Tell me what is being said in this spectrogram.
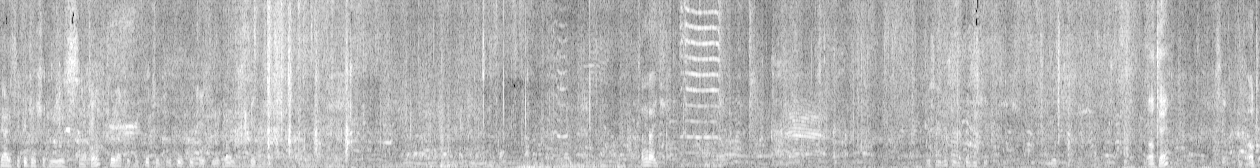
There is a pigeon sheet we use Okay. so that we can put it. If we put it, we can see. sanda You see, this is a pigeon sheet. Okay. Okay.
